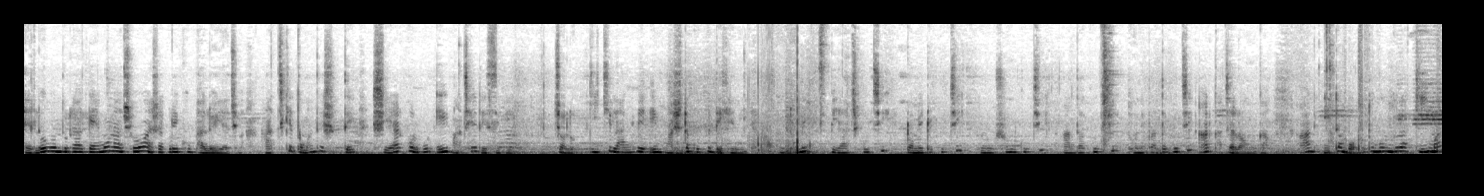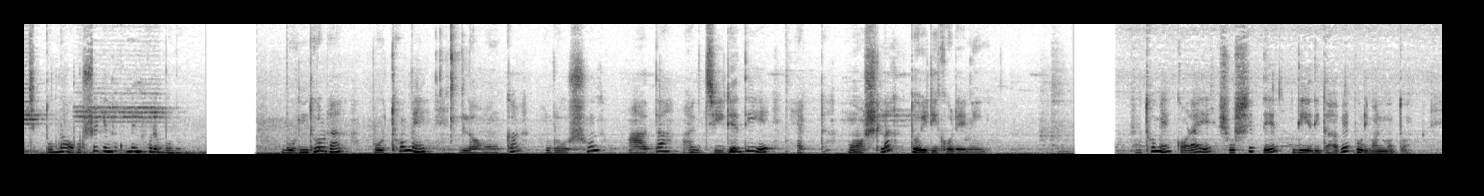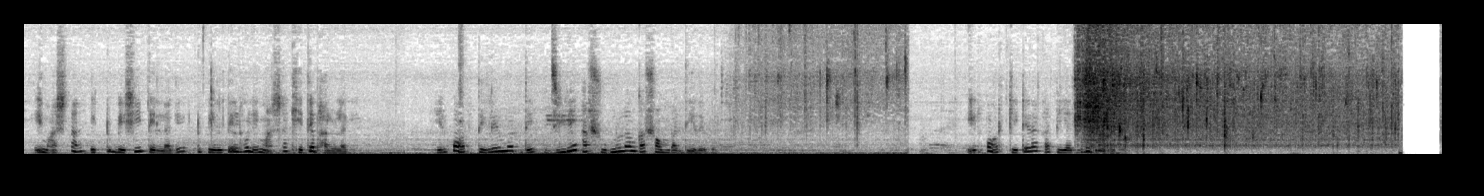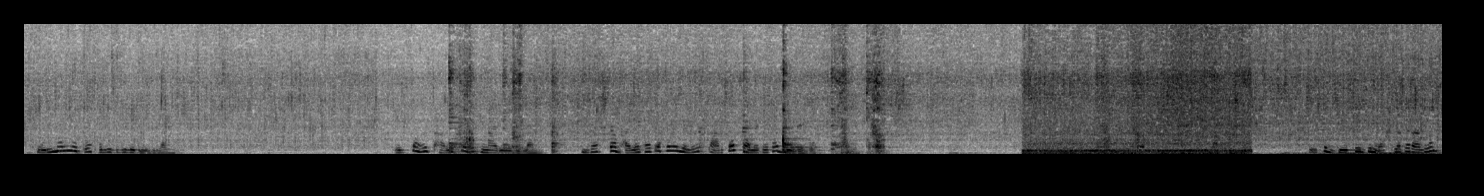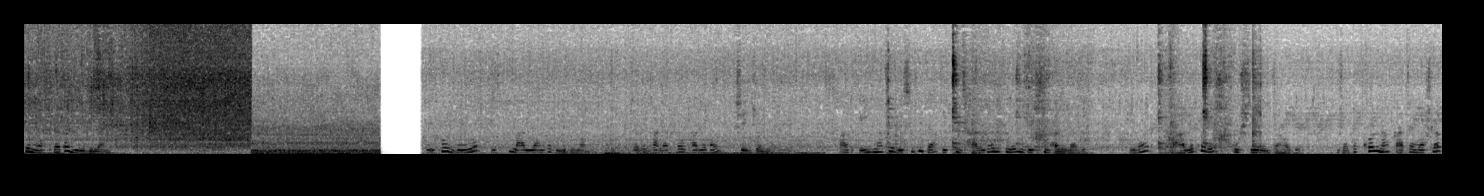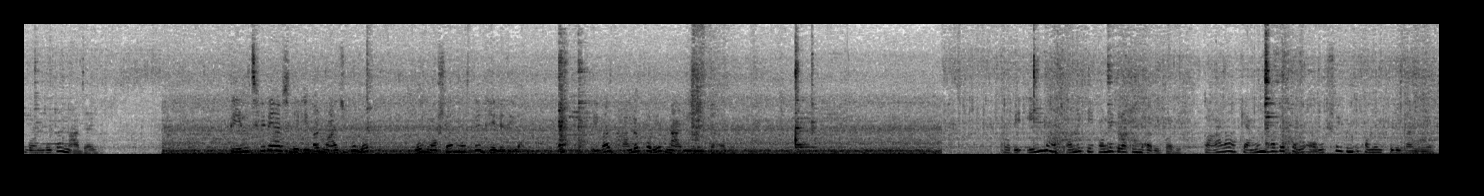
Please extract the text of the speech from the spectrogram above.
Hello বন্ধুরা, কেমন আছো? আশা করি খুব ভালোই আছো। আজকে তোমাদের সাথে শেয়ার করব এই মাছের রেসিপি চলো, কী কী লাগবে এই মাছটা করতে দেখে নিই। প্রথমে পেঁয়াজ কুচি, টমেটো কুচি, রসুন কুচি, আদা কুচি, ধনে পাতা কুচি আর কাঁচা লঙ্কা। আর এটা বলো তো বন্ধুরা, কী মাছ? তোমরা অবশ্যই কিন্তু কমেন্ট করে বলো। বন্ধুরা, প্রথমে লঙ্কা, রসুন, আদা আর জিরে দিয়ে একটা মশলা তৈরি করে নিই। প্রথমে কড়াইয়ে সর্ষের তেল দিয়ে দিতে হবে পরিমাণ মতো। এই মাছটা একটু বেশি তেল লাগে, একটু তেল তেল হলে মাছটা খেতে ভালো লাগে। এরপর তেলের মধ্যে জিরে আর শুকনো লঙ্কা সম্বার দিয়ে দেবো। এরপর কেটে রাখা পেঁয়াজগুলো দিয়ে দেবো। পরিমাণ মতো হলুদ গুঁড়ো দিয়ে দিলাম। এরপর ভালো করে নাড়িয়ে দিলাম। পেঁয়াজটা ভালো ভাজা হয়ে গেলে তারপর টমেটোটা দিয়ে দেবো। এরপর যেতে যে মশলাটা রাখলাম সেই মশলাটা দিয়ে দিলাম। এরপর গুঁড়ো একটু লাল লঙ্কা দিয়ে দিলাম, যাতে কালারটাও ভালো হয় সেই জন্য। আর এই মাছের রেসিপিটা একটু ঝাল ঝাল হলে বেশি ভালো লাগে। এবার ভালো করে কষিয়ে নিতে হবে, যতক্ষণ না কাঁচা মশলার গন্ধটা না যায়। তেল ছেড়ে আসলে এবার মাছগুলো ওই মশলার মধ্যে ঢেলে দিলাম। এবার ভালো করে নাড়িয়ে নিতে হবে। তবে এই মাছ অনেকে অনেক রকমভাবে করে। কারা কেমনভাবে করে, অবশ্যই কিন্তু কমেন্ট করে জানিও।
